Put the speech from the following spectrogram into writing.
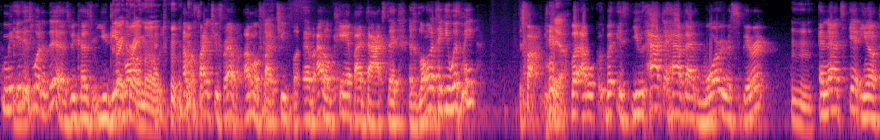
I mean, it is what it is because you get gray, gray mode. I'm gonna fight you forever. I'm gonna fight you forever. I don't care if I die today. As long as I take you with me, it's fine. Yeah. but I, but you have to have that warrior spirit, mm-hmm. and that's it. You know,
